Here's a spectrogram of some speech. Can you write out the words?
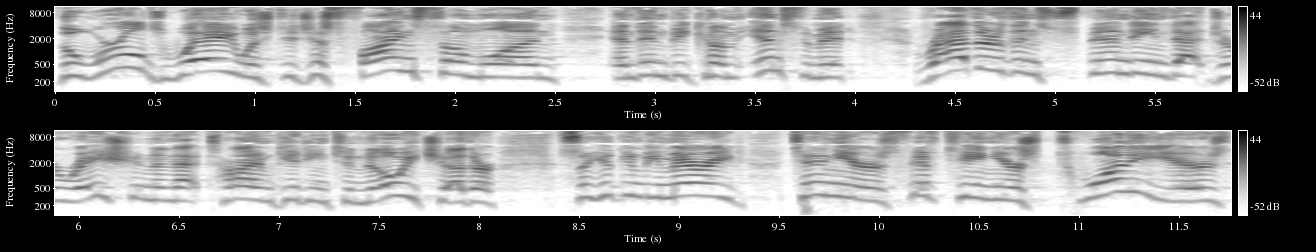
the world's way was to just find someone and then become intimate rather than spending that duration and that time getting to know each other. So you can be married 10 years, 15 years, 20 years,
